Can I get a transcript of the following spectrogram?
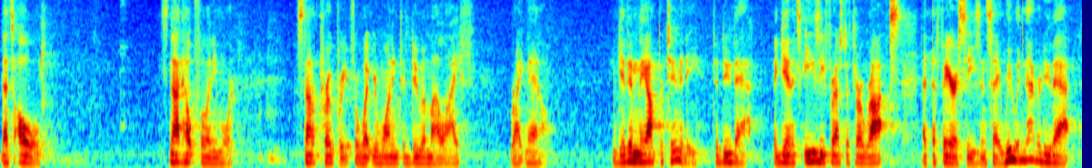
that's old? It's not helpful anymore. It's not appropriate for what you're wanting to do in my life right now. And give him the opportunity to do that. Again, it's easy for us to throw rocks at the Pharisees and say, we would never do that,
